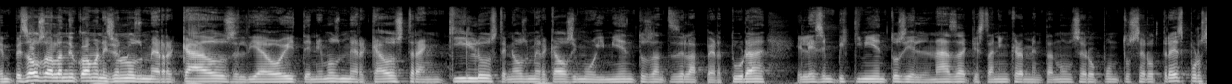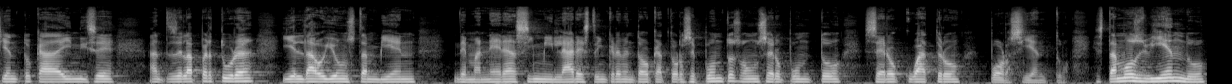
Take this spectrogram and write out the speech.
Empezamos hablando de cómo amanecieron los mercados el día de hoy. Tenemos mercados tranquilos, tenemos mercados y movimientos antes de la apertura. El SP 500 y el Nasdaq que están incrementando un 0.03% cada índice antes de la apertura. Y el Dow Jones también de manera similar está incrementado 14 puntos o un 0.04%. Estamos viendo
